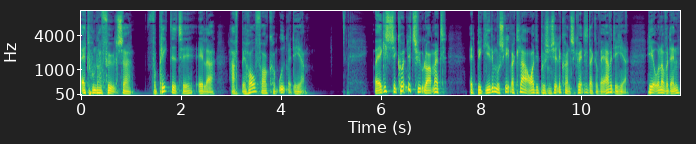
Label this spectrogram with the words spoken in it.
at hun har følt sig forpligtet til, eller haft behov for at komme ud med det her. Og jeg er ikke sekund i tvivl om, at, at Birgitte måske var klar over de potentielle konsekvenser, der kan være ved det her. Herunder, hvordan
